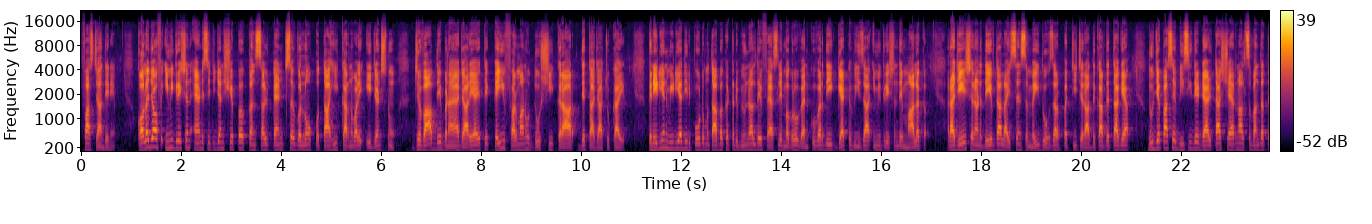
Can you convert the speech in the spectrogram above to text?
ਫਸ ਜਾਂਦੇ ਨੇ। College of Immigration and Citizenship Consultants ਵੱਲੋਂ ਕੋਤਾਹੀ ਕਰਨ ਵਾਲੇ ਏਜੰਟਸ ਨੂੰ ਜਵਾਬਦੇਹ ਬਣਾਇਆ ਜਾ ਰਿਹਾ ਹੈ ਤੇ ਕਈ ਫਰਮਾਂ ਨੂੰ ਦੋਸ਼ੀ ਕਰਾਰ ਦਿੱਤਾ ਜਾ ਚੁੱਕਾ ਹੈ। ਕੈਨੇਡੀਅਨ ਮੀਡੀਆ ਦੀ ਰਿਪੋਰਟ ਮੁਤਾਬਕ ਟ੍ਰਿਬਿਊਨਲ ਦੇ ਫੈਸਲੇ ਮਗਰੋਂ ਵੈਨਕੂਵਰ ਦੀ ਗੈਟ ਵੀਜ਼ਾ ਇਮੀਗ੍ਰੇਸ਼ਨ ਦੇ ਮਾਲਕ ਰਾਜੇਸ਼ ਰਣਦੇਵ ਦਾ ਲਾਇਸੈਂਸ ਮਈ 2025 ਚ ਰੱਦ ਕਰ ਦਿੱਤਾ ਗਿਆ। ਦੂਜੇ ਪਾਸੇ BC ਦੇ ਡੈਲਟਾ ਸ਼ਹਿਰ ਨਾਲ ਸੰਬੰਧਿਤ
